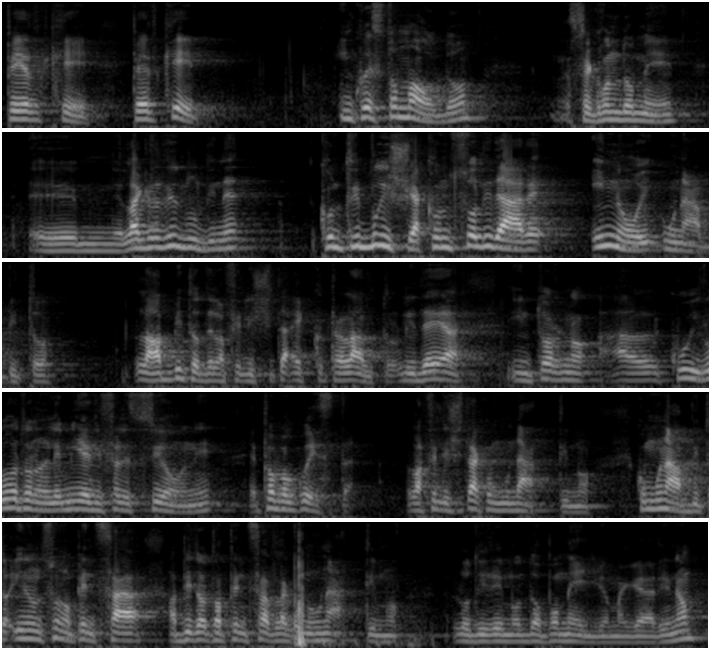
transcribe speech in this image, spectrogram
Perché? Perché in questo modo, secondo me, ehm, la gratitudine contribuisce a consolidare in noi un abito, l'abito della felicità. Ecco, tra l'altro, l'idea intorno a cui ruotano le mie riflessioni è proprio questa, la felicità come un attimo, come un abito. Io non sono abituato a pensarla come un attimo, lo diremo dopo meglio magari, no?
